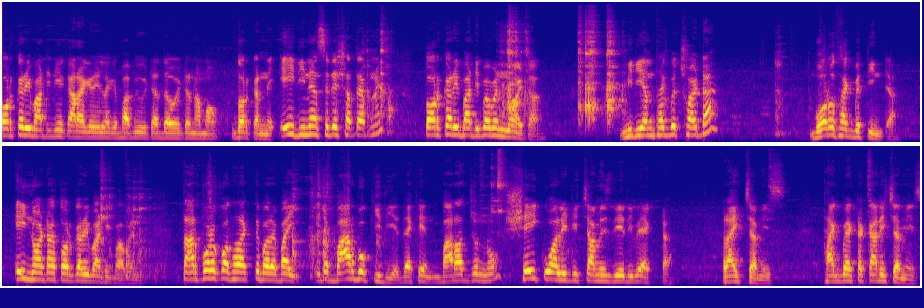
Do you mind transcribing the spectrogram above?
তরকারি বাটি নিয়ে কারাগারি লাগে, ভাবি, ওইটা দাও, ওইটা নামাও, দরকার নেই। এই ডিনার সেটের সাথে আপনি তরকারি বাটি পাবেন নয়টা। মিডিয়াম থাকবে ছয়টা, বড় থাকবে তিনটা। এই নয়টা তরকারি বাটি পাবেন। তারপরে কথা থাকতে পারে, ভাই, এটা বাড়বো কি দিয়ে? দেখেন, বাড়ার জন্য সেই কোয়ালিটির চামিচ দিয়ে দিবে একটা রাইট চামিচ। থাকবে একটা কারি চামিচ।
